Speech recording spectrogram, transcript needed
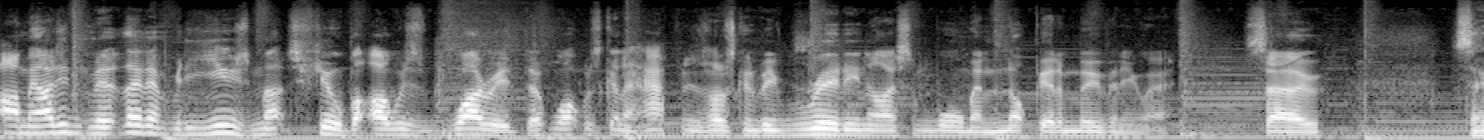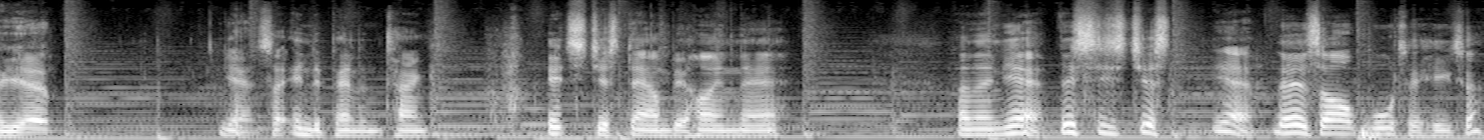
I mean, I didn't, they don't really use much fuel, but I was worried that what was going to happen is I was going to be really nice and warm and not be able to move anywhere. So, so yeah, yeah, so independent tank. It's just down behind there. And then, yeah, this is just, yeah, there's our water heater.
